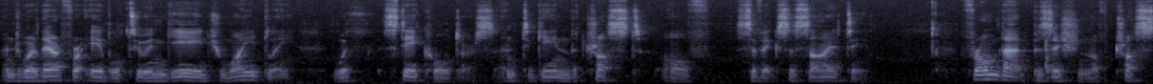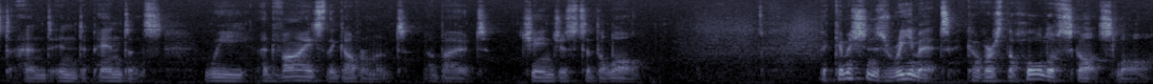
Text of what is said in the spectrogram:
and we're therefore able to engage widely with stakeholders and to gain the trust of civic society. From that position of trust and independence, we advise the government about changes to the law. The Commission's remit covers the whole of Scots law,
